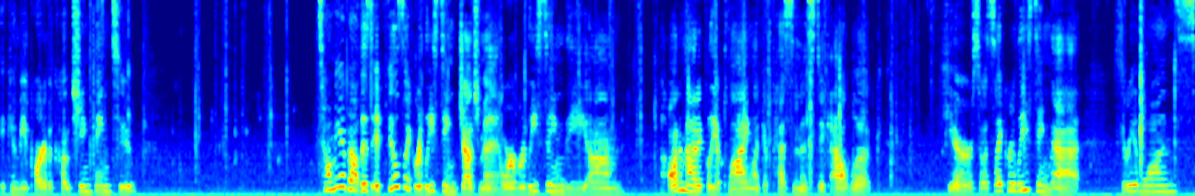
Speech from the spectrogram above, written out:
it can be part of a coaching thing too. Tell me about this. It feels like releasing judgment or releasing the um, automatically applying like a pessimistic outlook here. So it's like releasing that. Three of Wands.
